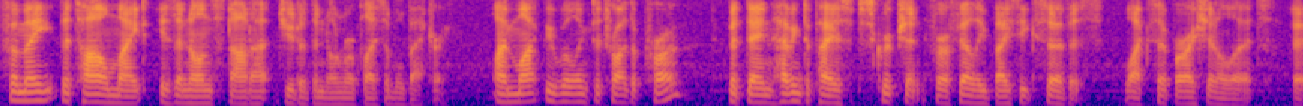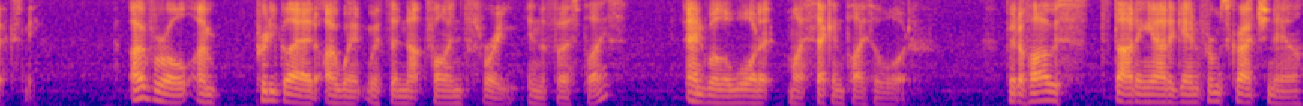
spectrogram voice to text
For me, the Tile Mate is a non-starter due to the non-replaceable battery. I might be willing to try the Pro, but then having to pay a subscription for a fairly basic service like separation alerts irks me. Overall, I'm pretty glad I went with the NutFind 3 in the first place, and will award it my second place award. But if I was starting out again from scratch now,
